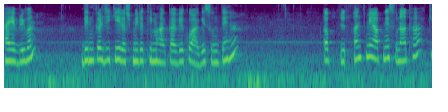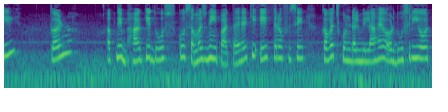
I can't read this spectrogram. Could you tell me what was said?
हाय एवरीवन दिनकर जी की रश्मिरथी महाकाव्य को आगे सुनते हैं। अब अंत में आपने सुना था कि कर्ण अपने भाग्य दोष को समझ नहीं पाता है कि एक तरफ़ उसे कवच कुंडल मिला है और दूसरी ओर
